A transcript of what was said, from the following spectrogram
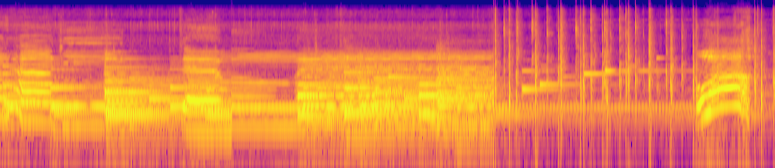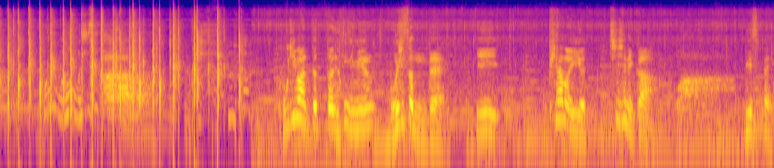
사랑하기 때문에 우와 너무 너무 멋있었어. 고기만 뜯던 형님은 멋있었는데 이 피아노 이거 치시니까 와 리스펙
